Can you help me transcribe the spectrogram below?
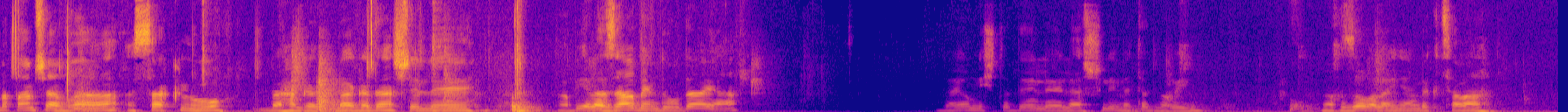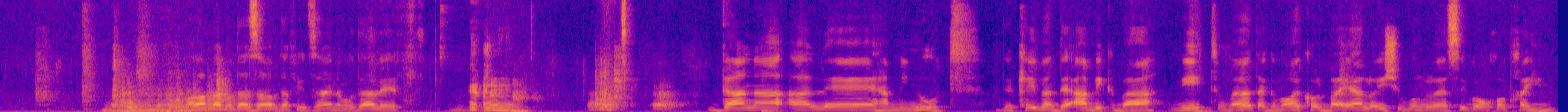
בפעם שעברה עסקנו בהגד... בהגדה של אה, רבי אלעזר בן דורדיה, והיום נשתדל אה, להשלים את הדברים. נחזור על העניין בקצרה. גמרא בעבודה זרה בדף י"ז עמוד א', דנה על uh, המינות, דכיוון דאביק בה מית. אומרת הגמורה כל באיה לא ישובון ולא ישיגו אורחות חיים.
